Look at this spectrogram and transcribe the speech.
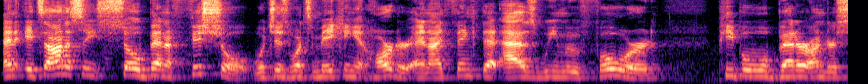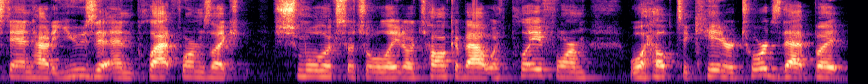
and it's honestly so beneficial, which is what's making it harder. And I think that as we move forward, people will better understand how to use it and platforms like Shmulik, which we'll later talk about with Playform, will help to cater towards that. But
